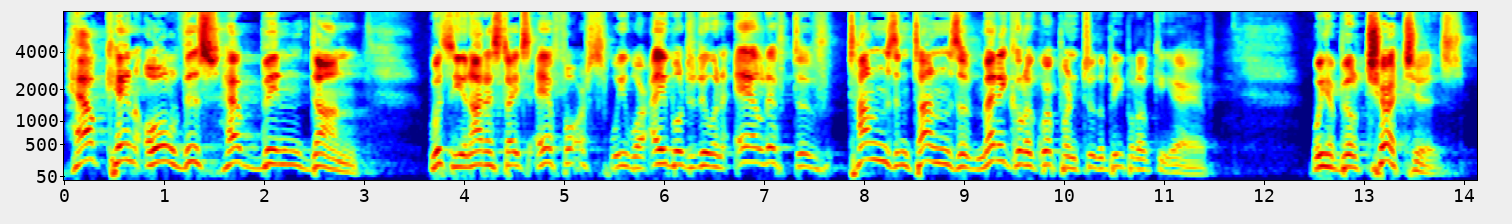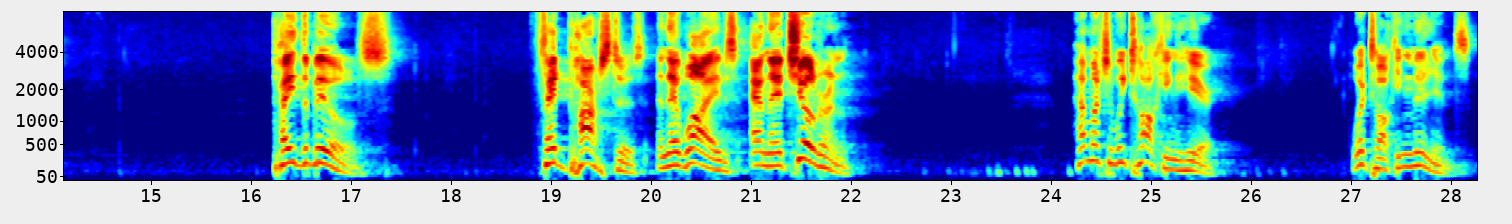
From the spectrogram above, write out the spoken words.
How can all this have been done? With the United States Air Force, we were able to do an airlift of tons and tons of medical equipment to the people of Kiev. We have built churches, paid the bills, fed pastors and their wives and their children. How much are we talking here? We're talking millions.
